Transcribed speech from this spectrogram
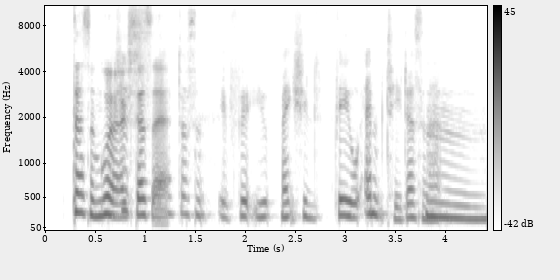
Doesn't work, just does it? Doesn't it? You makes you feel empty, doesn't it? Hmm.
